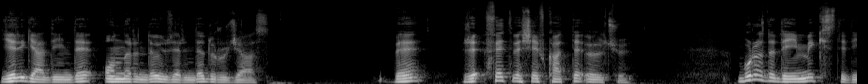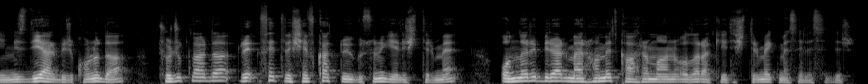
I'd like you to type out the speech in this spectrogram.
Yeri geldiğinde onların da üzerinde duracağız. B. Re'fet ve şefkatte ölçü. Burada değinmek istediğimiz diğer bir konu da çocuklarda re'fet ve şefkat duygusunu geliştirme, onları birer merhamet kahramanı olarak yetiştirmek meselesidir.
